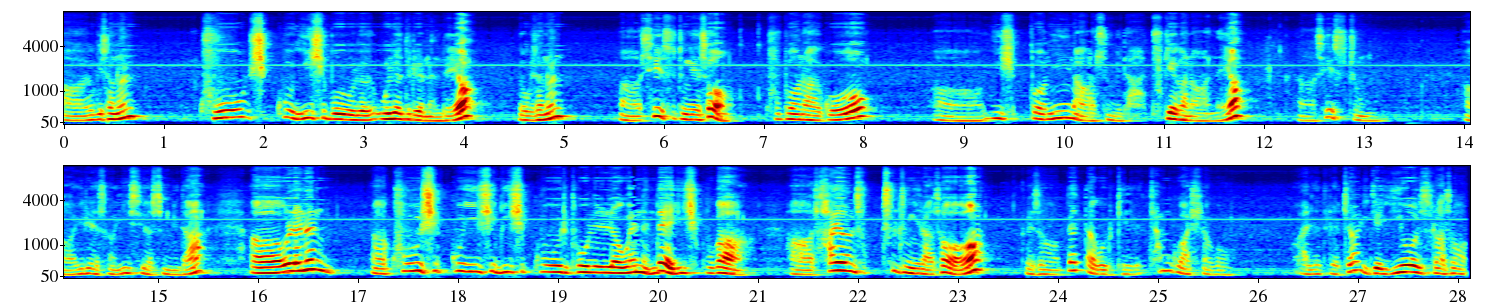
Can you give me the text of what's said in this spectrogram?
어, 여기서는 9, 19, 20을 올려, 올려드렸는데요. 여기서는 어, 세수 중에서 9번하고 어, 20번이 나왔습니다. 두 개가 나왔네요. 어, 세수 중 어, 1에서 2수였습니다. 어, 원래는 어, 9, 19, 20, 29 이렇게 올리려고 했는데 29가 어, 4연속 출중이라서 그래서 뺐다고 이렇게 참고하시라고 알려드렸죠. 이게 2월수라서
